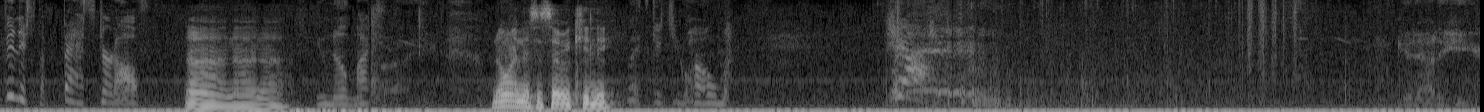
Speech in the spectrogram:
Finish the bastard off. Nah, nah, nah. You know my No unnecessary killing. Let's get you home. Yeah. Get out of here.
